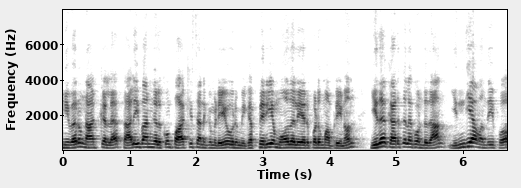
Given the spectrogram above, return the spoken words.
இனி வரும் நாட்களில் தாலிபான்களுக்கும் பாகிஸ்தானுக்கும் இடையே ஒரு மிகப்பெரிய மோதல் ஏற்படும் அப்படின்னும் இதை கருத்தில் கொண்டு தான் இந்தியா வந்து இப்போ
